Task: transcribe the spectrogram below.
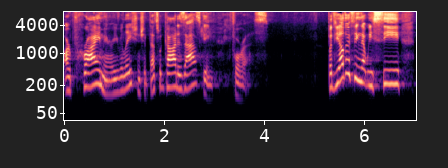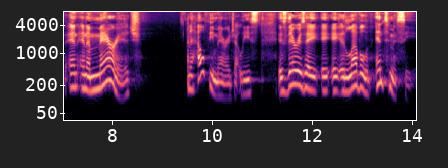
our primary relationship. That's what God is asking for us. But the other thing that we see in, in a marriage, in a healthy marriage at least, is there is a, a, a level of intimacy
